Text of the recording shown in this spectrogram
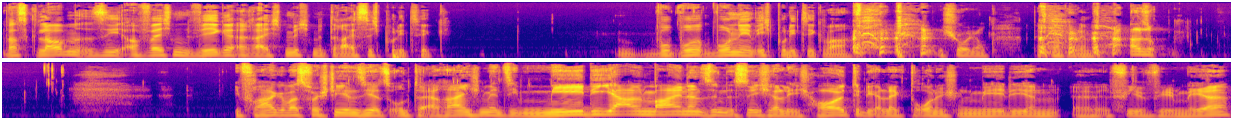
Was glauben Sie, auf welchen Wege erreicht mich mit 30 Politik? Wo, wo, wo nehme ich Politik wahr? Entschuldigung. Also, die Frage, was verstehen Sie jetzt unter erreichen? Wenn Sie medial meinen, sind es sicherlich heute die elektronischen Medien äh, viel, viel mehr,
